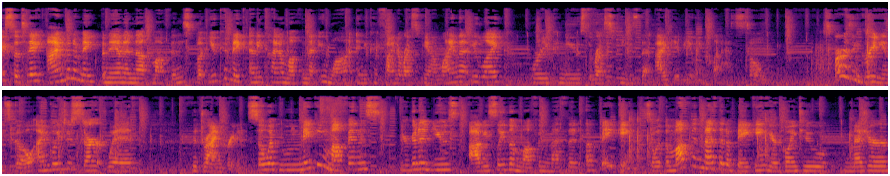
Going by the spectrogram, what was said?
All right, so today I'm gonna make banana nut muffins, but you can make any kind of muffin that you want and you can find a recipe online that you like, or you can use the recipes that I give you in class. So as far as ingredients go, I'm going to start with the dry ingredients. So with making muffins, you're gonna use obviously the muffin method of baking. So with the muffin method of baking, you're going to measure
